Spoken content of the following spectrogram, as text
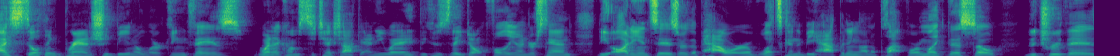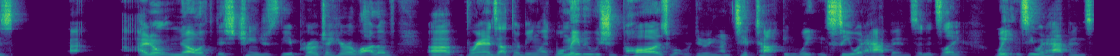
I still think brands should be in a lurking phase when it comes to TikTok anyway, because they don't fully understand the audiences or the power of what's going to be happening on a platform like this. So the truth is, I don't know if this changes the approach. I hear a lot of uh, brands out there being like, well, maybe we should pause what we're doing on TikTok and wait and see what happens. And it's like, wait and see what happens.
